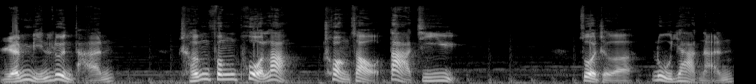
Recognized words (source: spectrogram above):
人民论坛，乘风破浪，创造大机遇。作者：陆亚楠。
